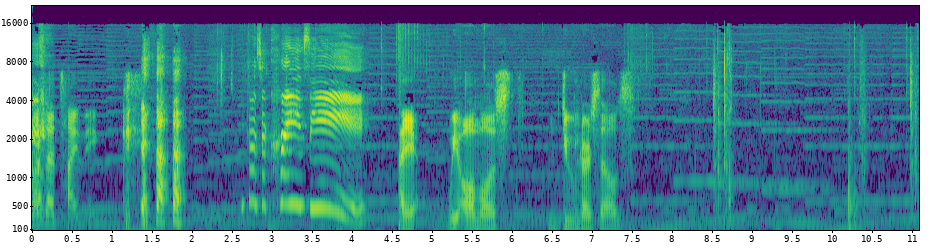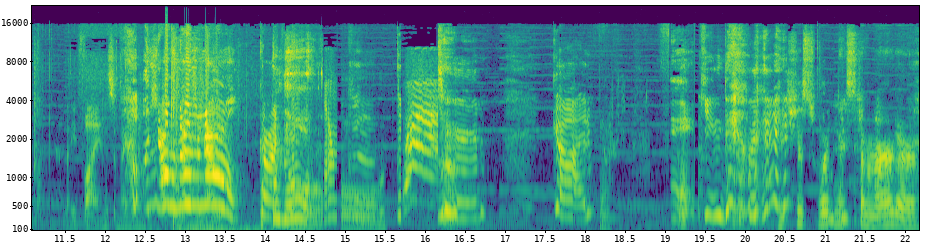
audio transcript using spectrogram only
Oh, that timing. You guys are crazy! I... We almost doomed ourselves. How many vines am I gonna Oh, no, no, no! God. Oh, no! Dude. God. Ooh. Fucking damn You it. just witnessed a murder.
